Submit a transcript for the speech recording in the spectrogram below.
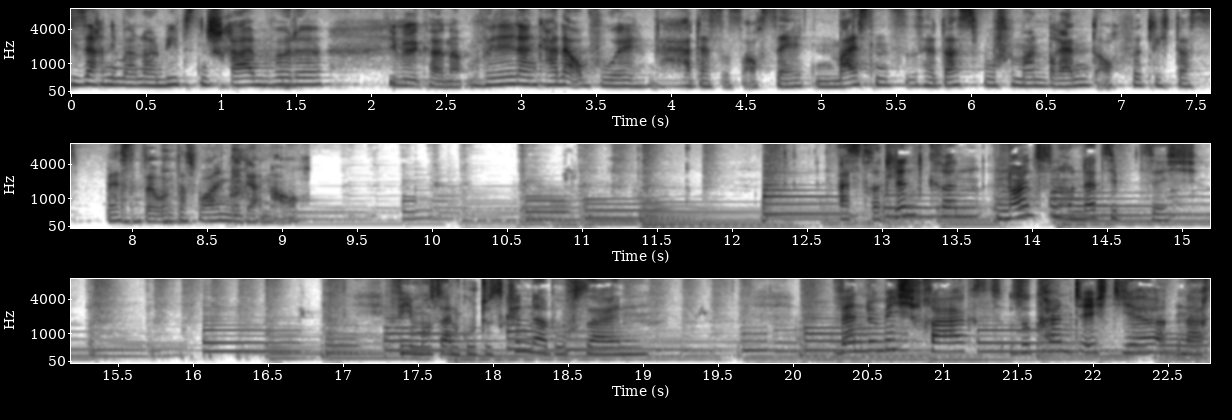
die Sachen, die man am liebsten schreiben würde. Die will keiner. Will dann keiner, obwohl, na, das ist auch selten. Meistens ist ja das, wofür man brennt, auch wirklich das Beste. Und das wollen die dann auch. Astrid Lindgren, 1970. Wie muss ein gutes Kinderbuch sein? Wenn du mich fragst, so könnte ich dir nach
